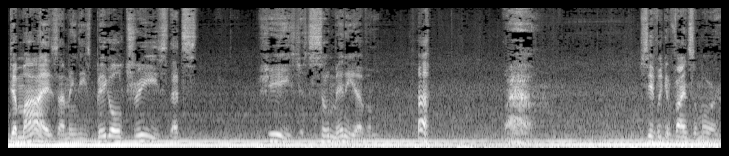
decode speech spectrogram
demise. I mean, these big old trees, that's, geez, just so many of them. Huh. Wow. See if we can find some more.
